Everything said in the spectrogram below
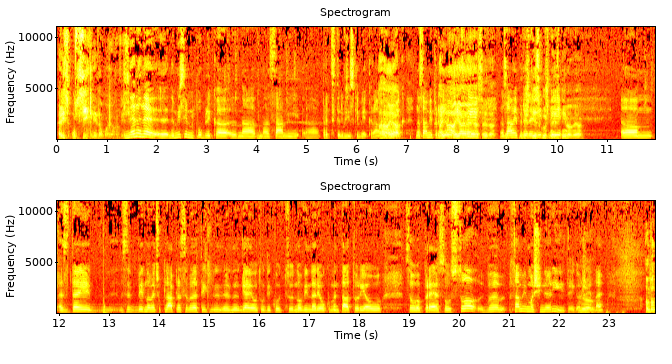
res vsi gledamo Eurovizijo. Ne, ne, ne, eh, ne mislim publika eh, na, na sami uh, pred televizijskimi ekrani, Aha, ja. ampak na sami prireditvi. Ja, ja, ja, ja seveda. Na sami Veš, Te izkušnje jaz nimam, ja. Um, zdaj se vedno več vklaplja seveda teh eh, gejev tudi kot novinarjev, komentatorjev, so v presu, so v sami mašineriji tega Ja. že. Ne? Ampak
